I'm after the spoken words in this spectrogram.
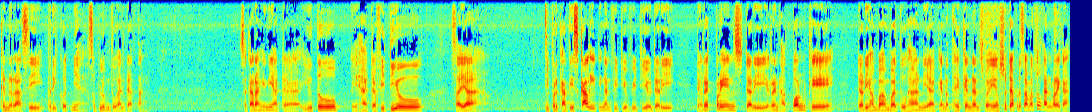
generasi berikutnya sebelum Tuhan datang. Sekarang ini ada YouTube, ya ada video. Saya diberkati sekali dengan video-video dari Derek Prince, dari Reinhard Ponke, dari hamba-hamba Tuhan ya Kenneth Hagen dan sebagainya yang sudah bersama Tuhan mereka.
